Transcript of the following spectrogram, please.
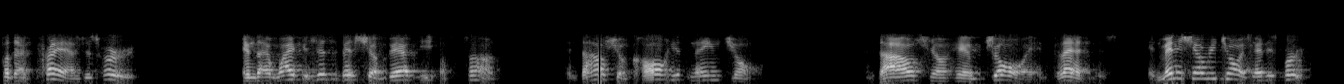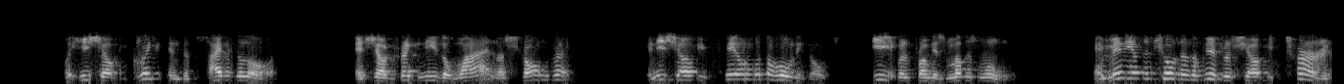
for thy prayers is heard. And thy wife Elizabeth shall bear thee a son, and thou shalt call his name John. And thou shalt have joy and gladness, and many shall rejoice at his birth. For he shall be great in the sight of the Lord, and shall drink neither wine nor strong drink. And he shall be filled with the Holy Ghost, even from his mother's womb. And many of the children of Israel shall be turned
